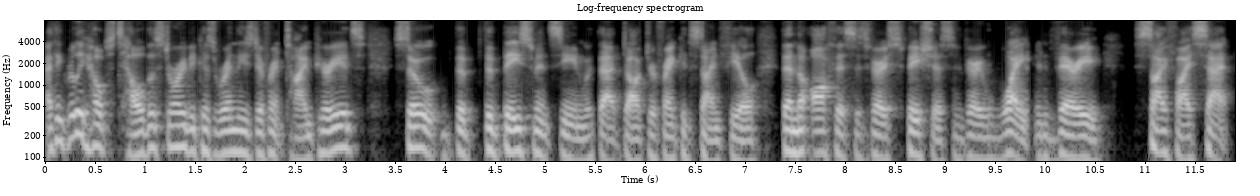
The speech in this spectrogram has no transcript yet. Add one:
I think really helps tell the story because we're in these different time periods. So the the basement scene with that Dr. Frankenstein feel, then the office is very spacious and very white and very sci-fi set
